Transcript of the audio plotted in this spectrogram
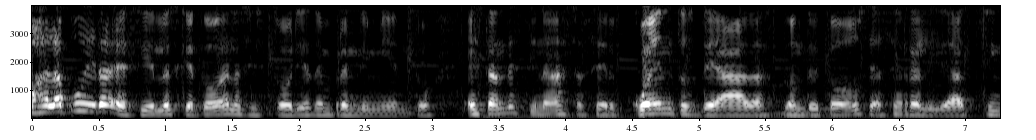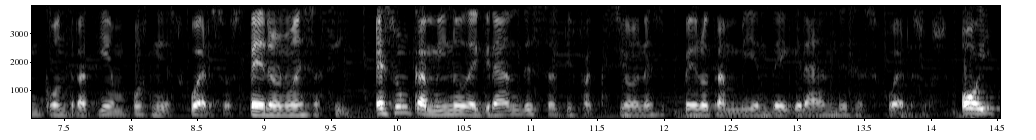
Ojalá pudiera decirles que todas las historias de emprendimiento están destinadas a ser cuentos de hadas donde todo se hace realidad sin contratiempos ni esfuerzos, pero no es así. Es un camino de grandes satisfacciones, pero también de grandes esfuerzos. Hoy,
